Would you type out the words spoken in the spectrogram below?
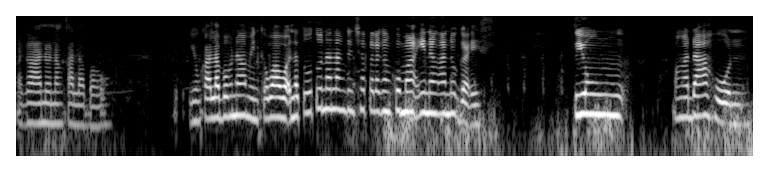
nag-ano ng kalabaw. Yung kalabaw namin, kawawa. Natuto na lang din siya talagang kumain ng ano guys. Ito yung mga dahon.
